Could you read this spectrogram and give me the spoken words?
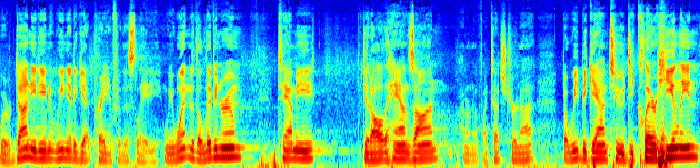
We were done eating. We need to get praying for this lady. We went into the living room. Tammy did all the hands on. I don't know if I touched her or not but we began to declare healing.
